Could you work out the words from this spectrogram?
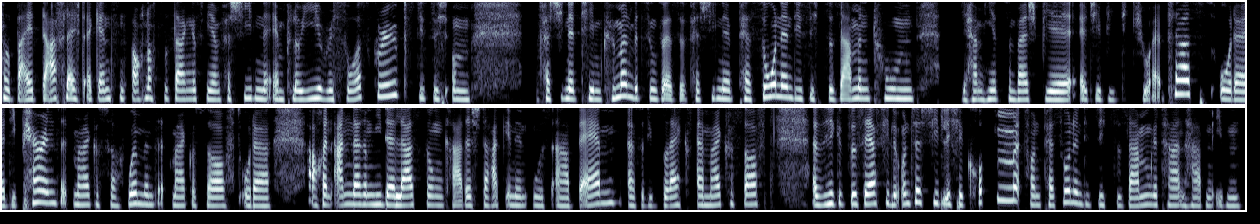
Wobei da vielleicht ergänzend auch noch zu sagen ist, wir haben verschiedene Employee Resource Groups, die sich um verschiedene Themen kümmern, beziehungsweise verschiedene Personen, die sich zusammentun. Wir haben hier zum Beispiel LGBTQI Plus oder die Parents at Microsoft, Women's at Microsoft oder auch in anderen Niederlassungen, gerade stark in den USA BAM, also die Blacks at Microsoft. Also hier gibt es sehr viele unterschiedliche Gruppen von Personen, die sich zusammengetan haben, eben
